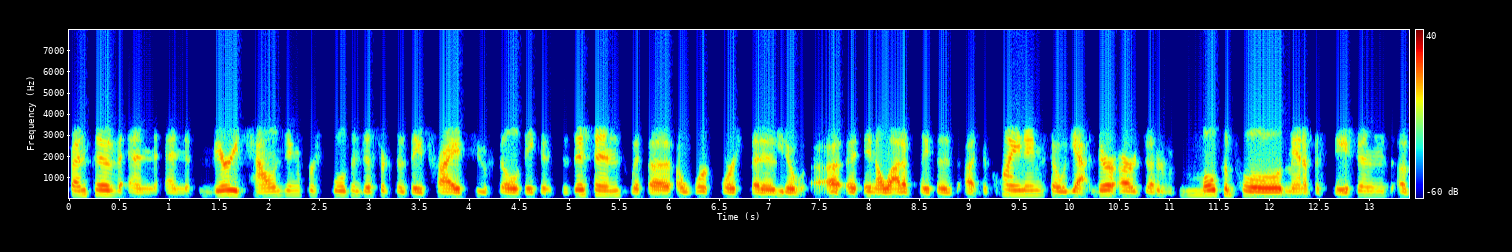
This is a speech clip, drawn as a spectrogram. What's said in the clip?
expensive and, and very challenging for schools and districts as they try to fill vacant positions with a, a workforce that is, you know, uh, in a lot of places uh, declining. So yeah, there are just sort of multiple manifestations of,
